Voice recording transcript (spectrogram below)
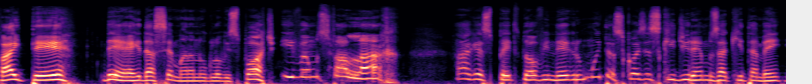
vai ter DR da semana no Globo Esporte e vamos falar a respeito do Alvinegro, muitas coisas que diremos aqui também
